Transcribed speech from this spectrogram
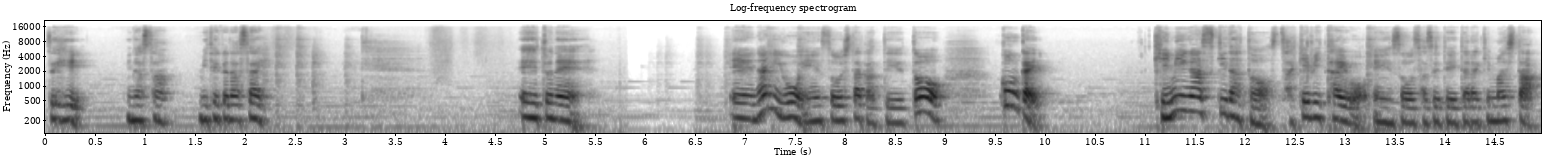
是非皆さん見てください。えっ、ー、とね、えー、何を演奏したかっていうと今回「君が好きだと叫びたい」を演奏させていただきました。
